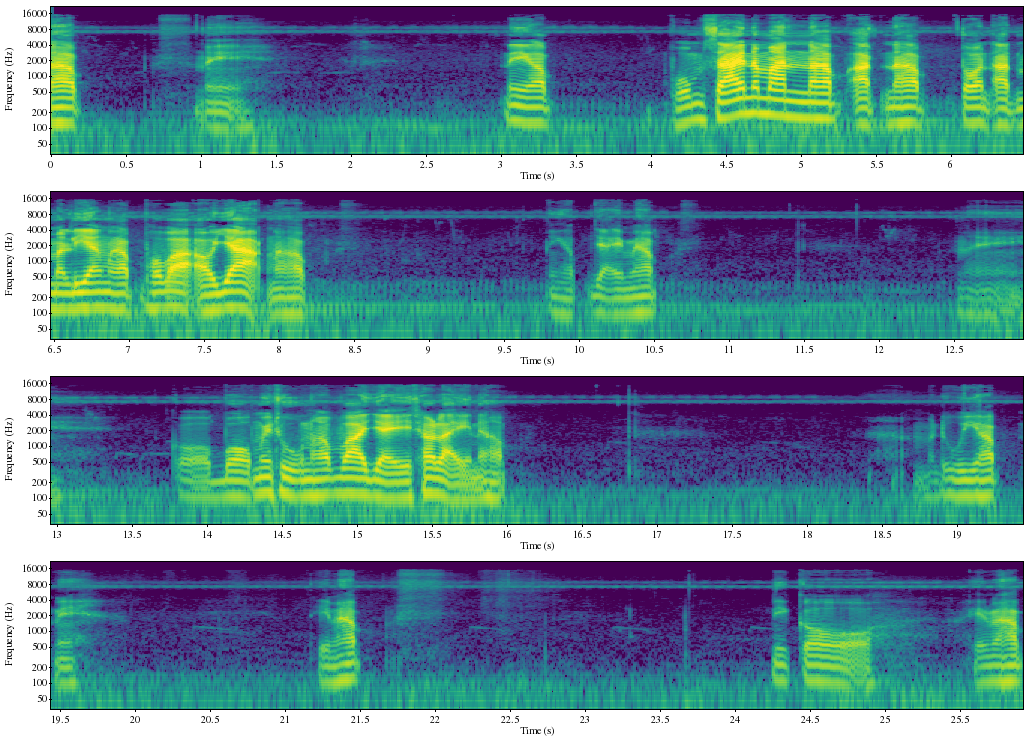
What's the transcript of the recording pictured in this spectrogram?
นะครับนี่นี่ครับ ผมใช้น้ำมันนะครับ อัดนะครับ ตอนอัดมาเลี้ยงนะครับ เพราะว่าเอายากนะครับ ใหญ่ไหมครับนี่ก็บอกไม่ถูกนะครับว่าใหญ่เท่าไหร่นะครับ มาดูครับนี่เห็นไหมครับ นี่ก็เห็นไหมครับ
